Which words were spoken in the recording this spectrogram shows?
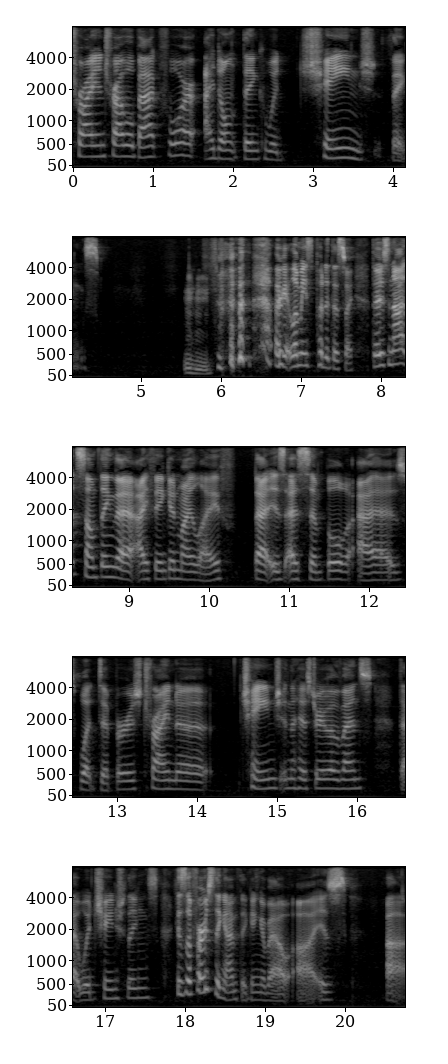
try and travel back for, I don't think would change things. hmm okay, let me put it this way. There's not something that I think in my life that is as simple as what Dipper is trying to change in the history of events that would change things. Because the first thing I'm thinking about uh, is uh,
